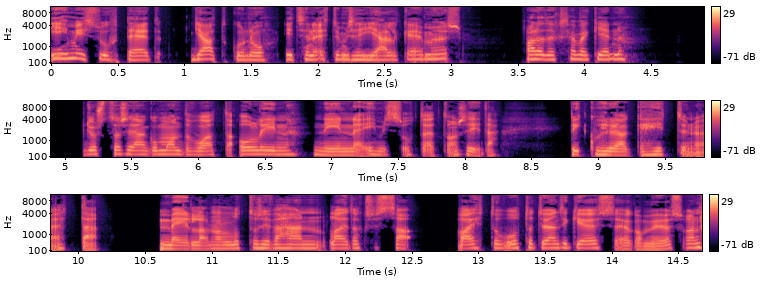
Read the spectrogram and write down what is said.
ihmissuhteet jatkunut itsenäistymisen jälkeen myös? Aloitatko sä vaikka Just tosiaan kun monta vuotta olin, niin ne ihmissuhteet on siitä pikkuhiljaa kehittynyt, että meillä on ollut tosi vähän laitoksessa vaihtuvuutta työntekijöissä, joka myös on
